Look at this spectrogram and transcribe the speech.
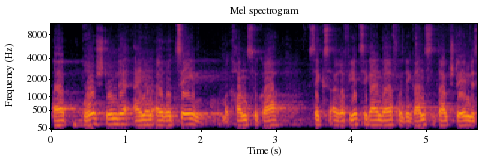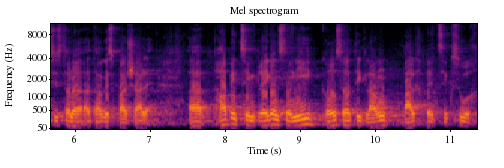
äh, pro Stunde 1,10 Euro. Man kann sogar 6,40 Euro einwerfen und den ganzen Tag stehen, das ist dann eine, eine Tagespauschale. Äh, habe jetzt in Bregenz noch nie großartig lang Parkplätze gesucht.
